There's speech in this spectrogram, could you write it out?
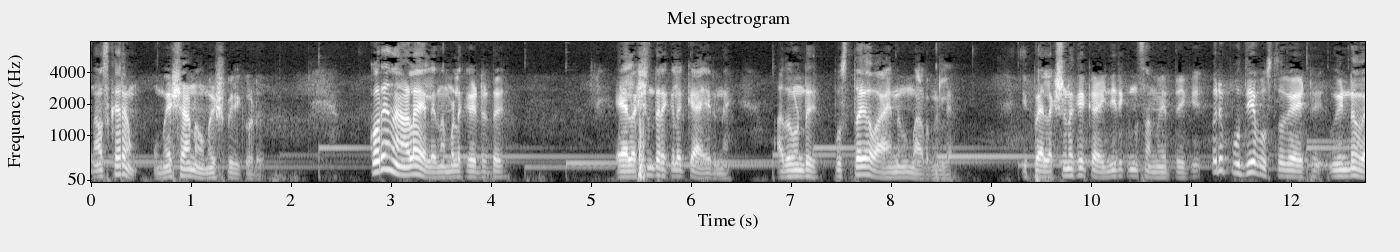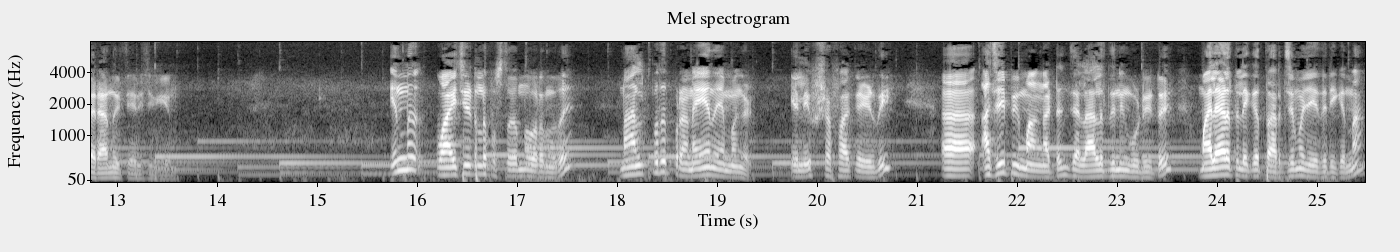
നമസ്കാരം. ഉമേഷാണ് ഉമേഷ് പിരിക്കോട്. കുറേ നാളായല്ലേ നമ്മൾ കേട്ടിട്ട്? എലക്ഷൻ തിരക്കിലൊക്കെ ആയിരുന്നേ. അതുകൊണ്ട് പുസ്തക വായന നടന്നില്ല. ഇപ്പോൾ എലക്ഷനൊക്കെ കഴിഞ്ഞിരിക്കുന്ന സമയത്തേക്ക് ഒരു പുതിയ പുസ്തകമായിട്ട് വീണ്ടും വരാമെന്ന് വിചാരിച്ചിരിക്കുന്നു. ഇന്ന് വായിച്ചിട്ടുള്ള പുസ്തകം എന്ന് പറയുന്നത് നാൽപ്പത് പ്രണയ നിയമങ്ങൾ എലിഫ് ഷഫാക്ക് എഴുതി അജയ് പി മാങ്ങാട്ടും ജലാലുദ്ദീനും കൂടിയിട്ട് മലയാളത്തിലേക്ക് തർജമ ചെയ്തിരിക്കുന്ന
